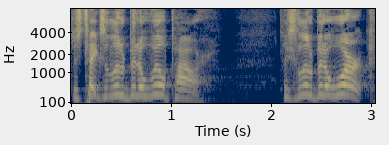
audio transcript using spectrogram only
Just takes a little bit of willpower, takes a little bit of work,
